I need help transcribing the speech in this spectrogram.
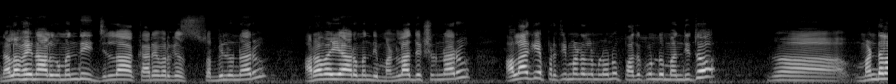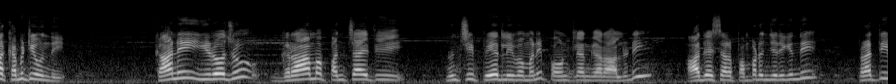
నలభై నాలుగు మంది జిల్లా కార్యవర్గ సభ్యులు ఉన్నారు అరవై ఆరు మంది మండలాధ్యక్షులు ఉన్నారు అలాగే ప్రతి మండలంలోనూ పదకొండు మందితో మండల కమిటీ ఉంది. కానీ ఈరోజు గ్రామ పంచాయతీ నుంచి పేర్లు ఇవ్వమని పవన్ కళ్యాణ్ గారు ఆల్రెడీ ఆదేశాలు పంపడం జరిగింది. ప్రతి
